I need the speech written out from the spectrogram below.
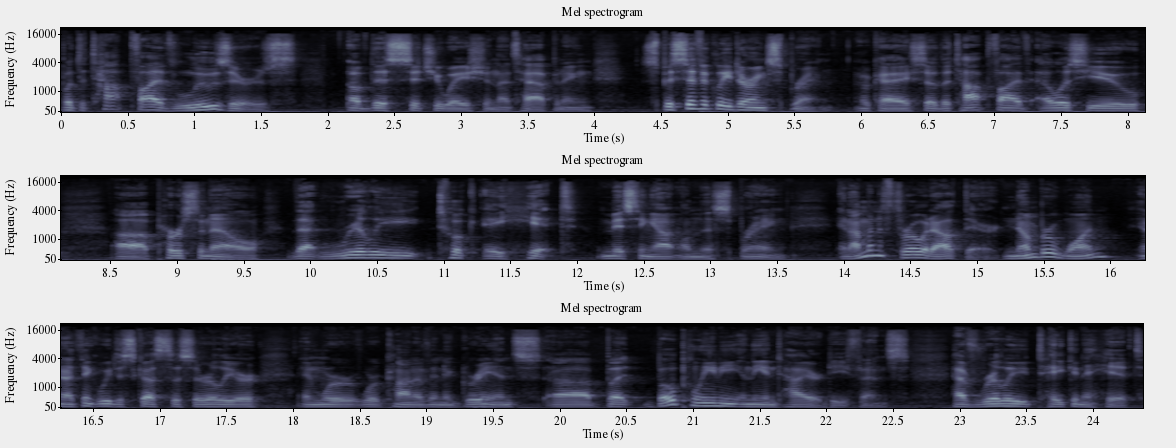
but the top five losers of this situation that's happening, specifically during spring. Okay, so the top five LSU uh, personnel that really took a hit missing out on this spring. And I'm going to throw it out there. Number one, and I think we discussed this earlier, and we're, we're kind of in agreement, uh, but Bo Pelini and the entire defense have really taken a hit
